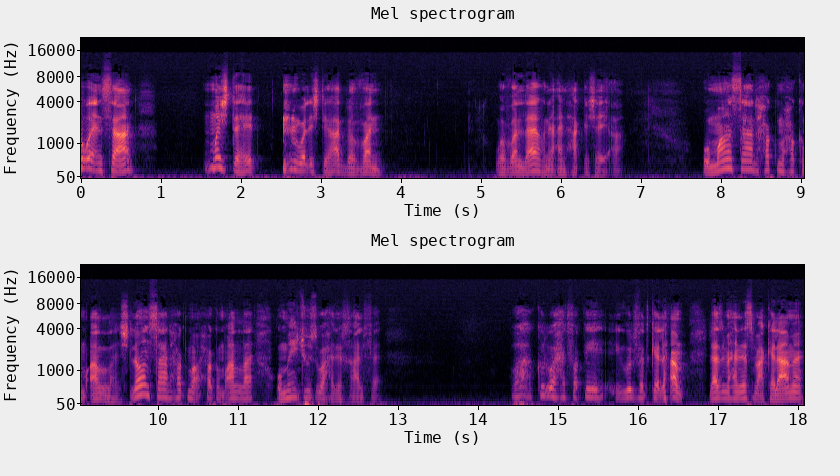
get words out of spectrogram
هو إنسان مجتهد والإجتهاد بالظن والظن لا يغني عن الحق شيئا. وما صار حكم حكم الله. شلون صار حكم حكم الله وما يجوز واحد يخالفه؟ كل واحد فقيه يقول فد كلام. لازم إحنا نسمع كلامه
